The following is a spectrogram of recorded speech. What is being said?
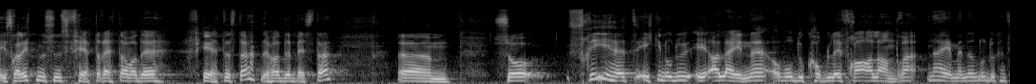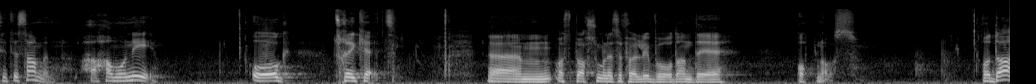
israelittene syns fete retter var det feteste. Det var det beste. Um, så frihet er ikke når du er alene og hvor du kobler deg fra alle andre. Nei, men det er når du kan sitte sammen. Ha harmoni og trygghet. Um, og spørsmålet er selvfølgelig hvordan det oppnås. Og da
